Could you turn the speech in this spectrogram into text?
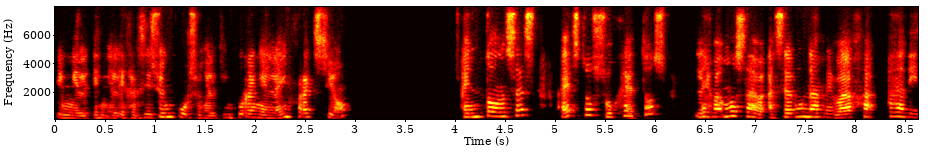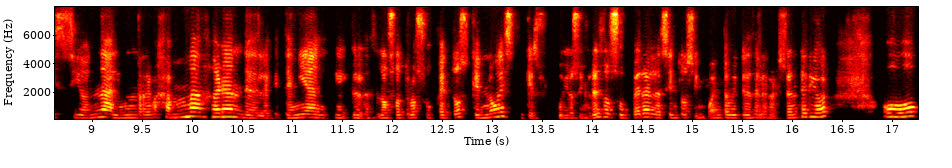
en el, en el ejercicio en curso en el que incurren en la infracción, entonces, a estos sujetos les vamos a hacer una rebaja adicional, una rebaja más grande de la que tenían eh, los otros sujetos que no es, que, cuyos ingresos superan las 150 UITs de la versión anterior, o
